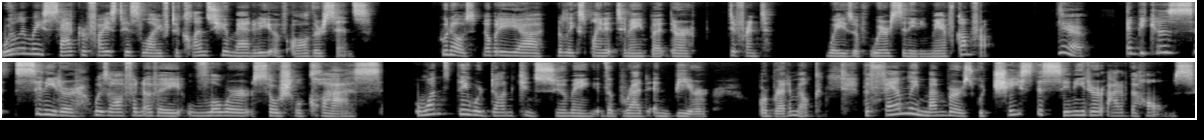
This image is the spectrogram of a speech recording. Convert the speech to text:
willingly sacrificed his life to cleanse humanity of all their sins. Who knows? Nobody uh, really explained it to me, but there are different ways of where sin eating may have come from. yeah. And because Sin Eater was often of a lower social class, once they were done consuming the bread and beer, or bread and milk, the family members would chase the sin eater out of the homes.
